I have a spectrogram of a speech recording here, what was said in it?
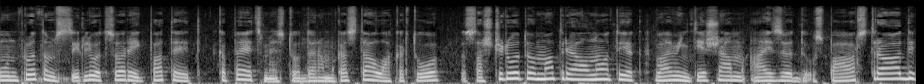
Un, protams, ir ļoti svarīgi pateikt, kāpēc mēs to darām, kas tālāk ar to sašķiroto materiālu notiek, vai viņi tiešām aizved uz pārstrādi,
